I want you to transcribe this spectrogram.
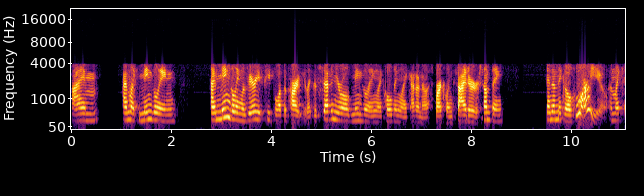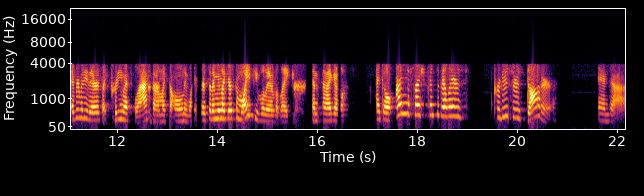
I'm I'm like mingling I'm mingling with various people at the party, like the seven year old mingling, like holding like, I don't know, a sparkling cider or something. And then they go, Who are you? And like everybody there is like pretty much black and I'm like the only white person. I mean like there's some white people there but like and, and I go I go, I'm the Fresh Prince of Bel Air's producer's daughter and uh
